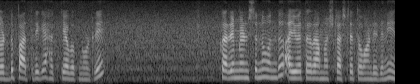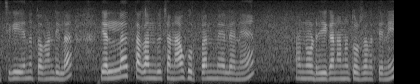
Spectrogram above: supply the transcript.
ದೊಡ್ಡ ಪಾತ್ರೆಗೆ ಹಾಕ್ಯಬೇಕು ನೋಡ್ರಿ. ಕರಿಮೆಣಸನ್ನು ಒಂದು ಐವತ್ತು ಗ್ರಾಮ್ ಅಷ್ಟು ಅಷ್ಟೇ ತೊಗೊಂಡಿದ್ದೀನಿ. ಹೆಚ್ಚಿಗೆ ಏನು ತೊಗೊಂಡಿಲ್ಲ. ಎಲ್ಲ ತಗೊಂಡು ಚೆನ್ನಾಗಿ ಹುರ್ಕೊಂಡ್ಮೇಲೇ ನೋಡಿರಿ ಈಗ ನಾನು ತೋರ್ಸಕತ್ತೀನಿ.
